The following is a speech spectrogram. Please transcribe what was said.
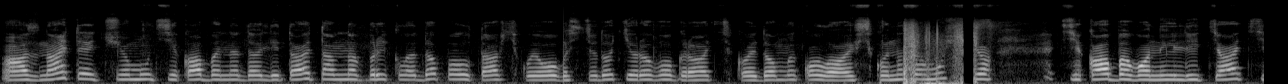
А знаєте, чому цікаве не долітають? Там, наприклад, до Полтавської області, до Кіровоградської, до Миколаївської. Ну тому що ці каби вони літять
